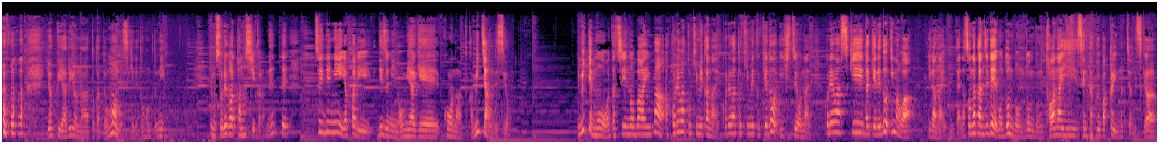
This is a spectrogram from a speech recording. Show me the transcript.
よくやるよなとかって思うんですけれど、本当に。でもそれが楽しいからね。で、ついでにやっぱりディズニーのお土産コーナーとか見ちゃうんですよ。見ても私の場合は、あ、これはときめかない。これはときめくけど必要ない。これは好きだけれど今はいらないみたいな、そんな感じで、もうどんどんどんどん買わない選択ばっかりになっちゃうんですが、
